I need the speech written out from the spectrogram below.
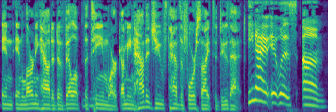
in, in learning how to develop the teamwork. I mean, how did you have the foresight to do that? You know, it was, um,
